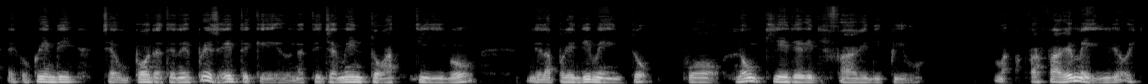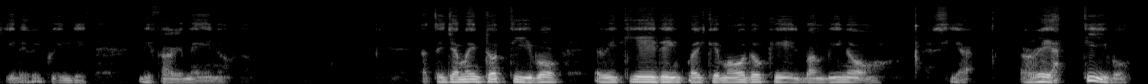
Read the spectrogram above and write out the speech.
Ecco, quindi c'è un po' da tenere presente che un atteggiamento attivo nell'apprendimento può non chiedere di fare di più, ma far fare meglio e chiedere quindi di fare meno. L'atteggiamento attivo richiede in qualche modo che il bambino sia reattivo,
